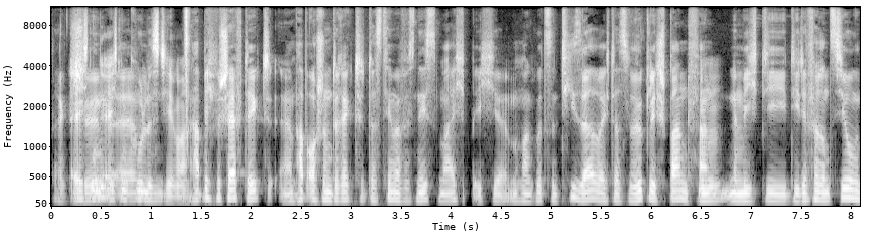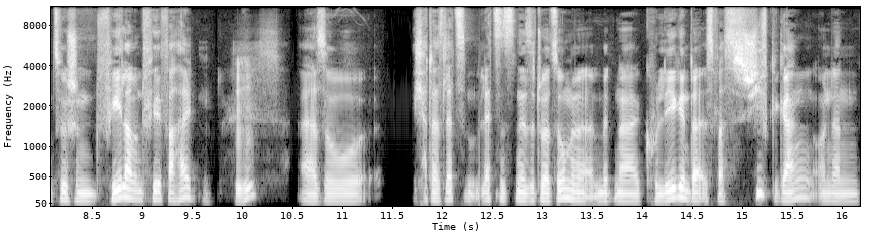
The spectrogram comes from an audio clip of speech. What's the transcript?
Echt ein, echt ein cooles ähm, Thema. Habe ich beschäftigt, ähm, habe auch schon direkt das Thema fürs nächste Mal. Ich, ich äh, mache mal kurz einen Teaser, weil ich das wirklich spannend fand, mhm. nämlich die, die Differenzierung zwischen Fehlern und Fehlverhalten. Mhm. Also, ich hatte das letzte, letztens eine Situation mit, mit einer Kollegin, da ist was schiefgegangen und dann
